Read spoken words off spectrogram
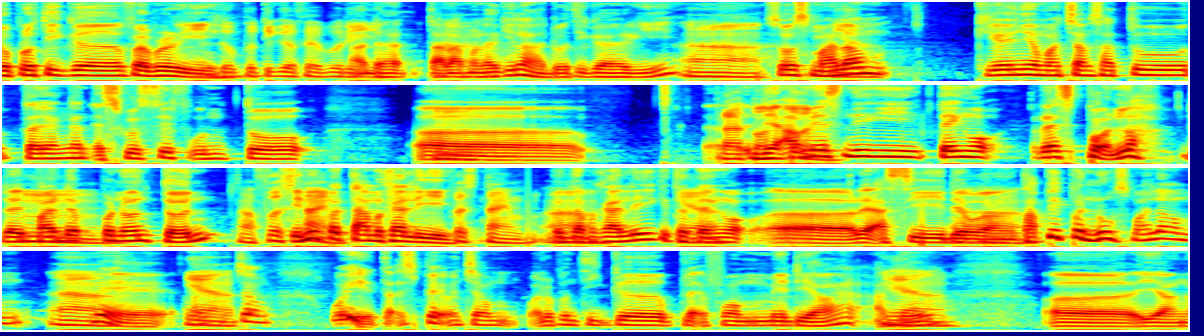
23 Februari. 23 Februari. Ada tak lama lagi lah 2 3 hari. Ha. So semalam kiranya macam satu tayangan eksklusif untuk uh, Ratonton. Dia Amir sendiri tengok respon lah daripada Hmm. penonton. Ah, first Ini time. pertama kali. First time. Pertama Ah. kali kita Yeah. tengok uh, reaksi dia orang. Tapi penuh semalam. Meh. Aku Yeah. Macam, weh tak expect macam walaupun tiga platform media ada Yeah. uh, yang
